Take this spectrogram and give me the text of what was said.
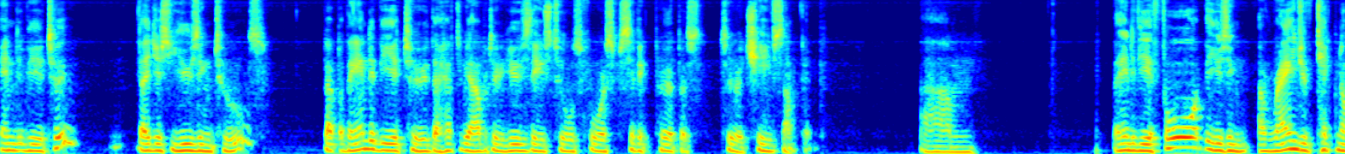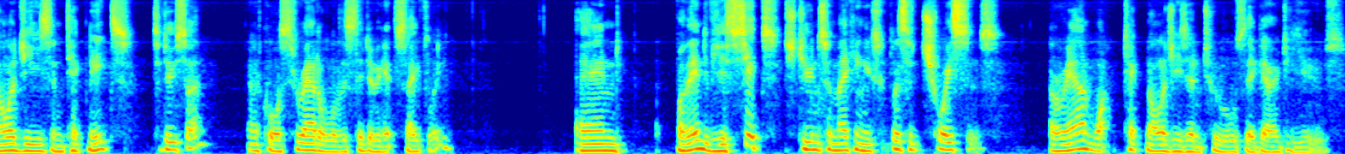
end of year two, they're just using tools. But by the end of year two, they have to be able to use these tools for a specific purpose to achieve something. Um, the end of year four, they're using a range of technologies and techniques to do so. And of course, throughout all of this, they're doing it safely. And By the end of year six, students are making explicit choices around what technologies and tools they're going to use.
